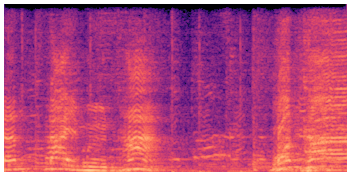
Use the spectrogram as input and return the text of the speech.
นั้นได้หมื่นห้าบอลค่ะ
